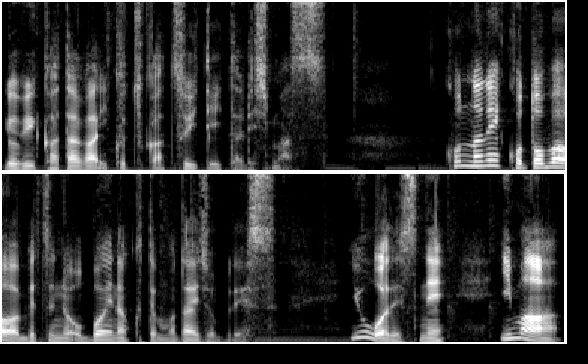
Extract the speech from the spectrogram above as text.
呼び方がいくつかついていたりします。こんなね言葉は別に覚えなくても大丈夫です。要はですね今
